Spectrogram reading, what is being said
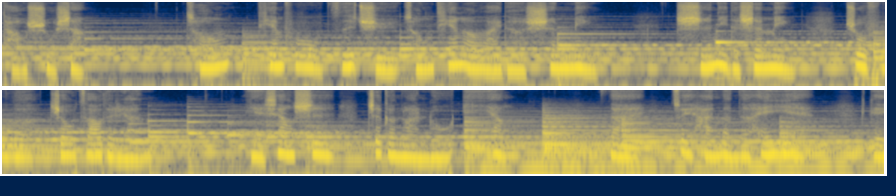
萄树上，从天父支取从天而来的生命。使你的生命祝福了周遭的人，也像是这个暖炉一样，在最寒冷的黑夜，给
